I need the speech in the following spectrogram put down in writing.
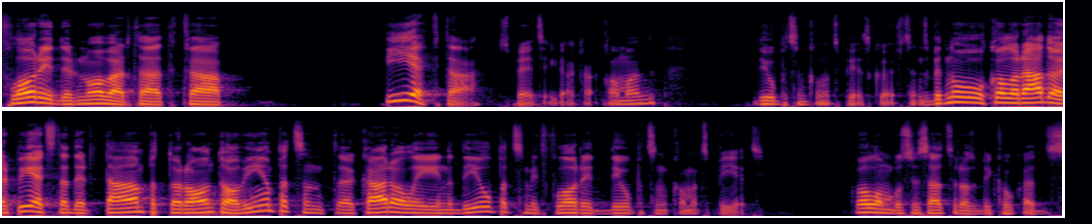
Florida ir novērtēta kā piektā spēcīgākā komanda. 12,5 koeficients. Bet, nu, Colorado ir 5, tad ir Tampa, Toronto 11, Karolīna 12, Florida 12,5. Kolumbus, es atceros, bija kaut kāds,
